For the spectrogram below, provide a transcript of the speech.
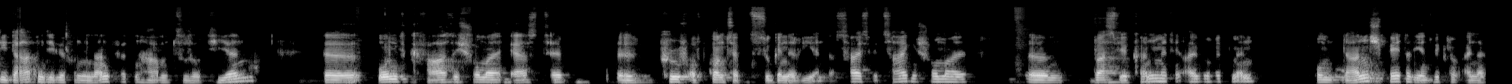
die Daten, die wir von den Landwirten haben, zu sortieren äh, und quasi schon mal erste äh, Proof of Concepts zu generieren. Das heißt, wir zeigen schon mal, ähm, was wir können mit den Algorithmen. Um dann später die Entwicklung einer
